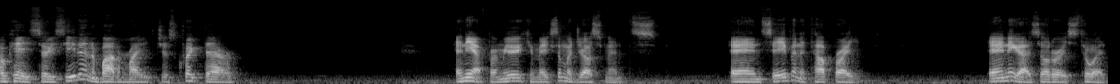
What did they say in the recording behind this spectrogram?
Okay, so you see it in the bottom right, just click there. And yeah, from here you can make some adjustments and save in the top right. And yeah guys, all there is to it.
